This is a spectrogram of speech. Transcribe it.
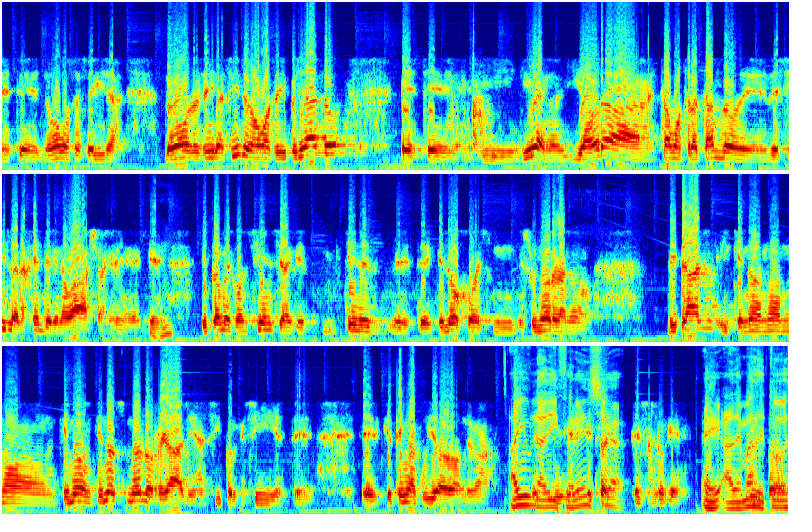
este, lo vamos a seguir a- lo vamos a seguir haciendo, lo vamos a seguir peleando, este y, y bueno, y ahora estamos tratando de decirle a la gente que no vaya, que, que, que tome conciencia que tiene este, que el ojo es un, es un órgano vital y que no no no que no que no, no lo regale así porque sí este eh, que tenga cuidado donde va. Hay una Es- diferencia- eso, eso es lo que Eh, además de todo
